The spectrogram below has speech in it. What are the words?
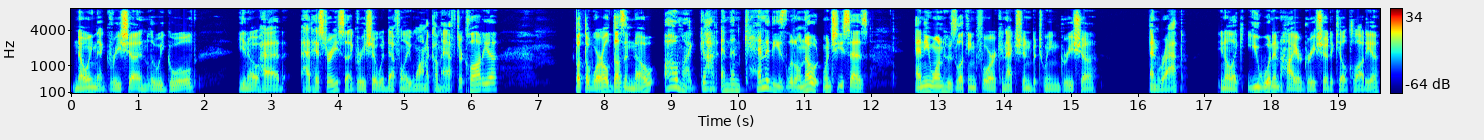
knowing that Grisha and Louis Gould, you know, had had history, so that Grisha would definitely want to come after Claudia. But the world doesn't know. Oh my god. And then Kennedy's little note when she says, anyone who's looking for a connection between Grisha and Rapp, you know, like you wouldn't hire Grisha to kill Claudia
